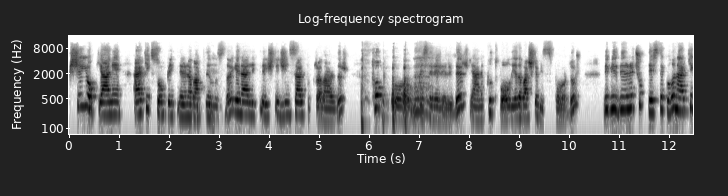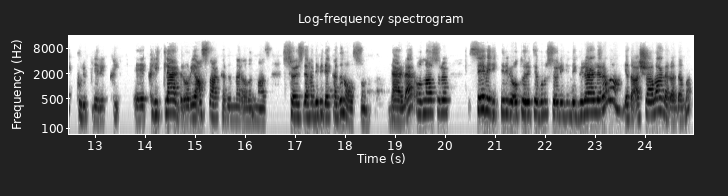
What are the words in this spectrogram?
bir şey yok. Yani erkek sohbetlerine baktığımızda genellikle işte cinsel fıkralardır. Top meseleleridir. Yani futbol ya da başka bir spordur. Ve birbirine çok destek olan erkek kulüpleri, e, kliklerdir. Oraya asla kadınlar alınmaz. Sözde hadi bir de kadın olsun derler. Ondan sonra sevmedikleri bir otorite bunu söylediğinde gülerler ama ya da aşağılarlar adamı.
